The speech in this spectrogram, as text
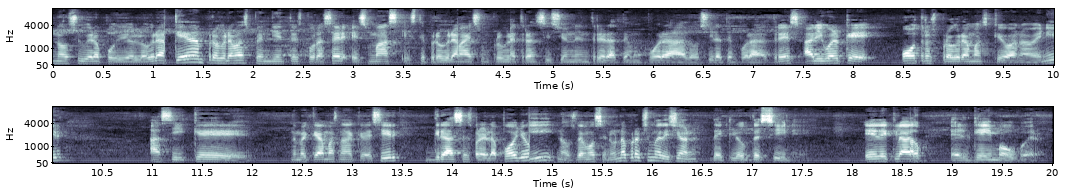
no se hubiera podido lograr. Quedan programas pendientes por hacer. Es más, este programa es un programa de transición entre la temporada 2 y la temporada 3, al igual que otros programas que van a venir. Así que no me queda más nada que decir. Gracias por el apoyo y nos vemos en una próxima edición de Club de Cine. He declarado el Game Over.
